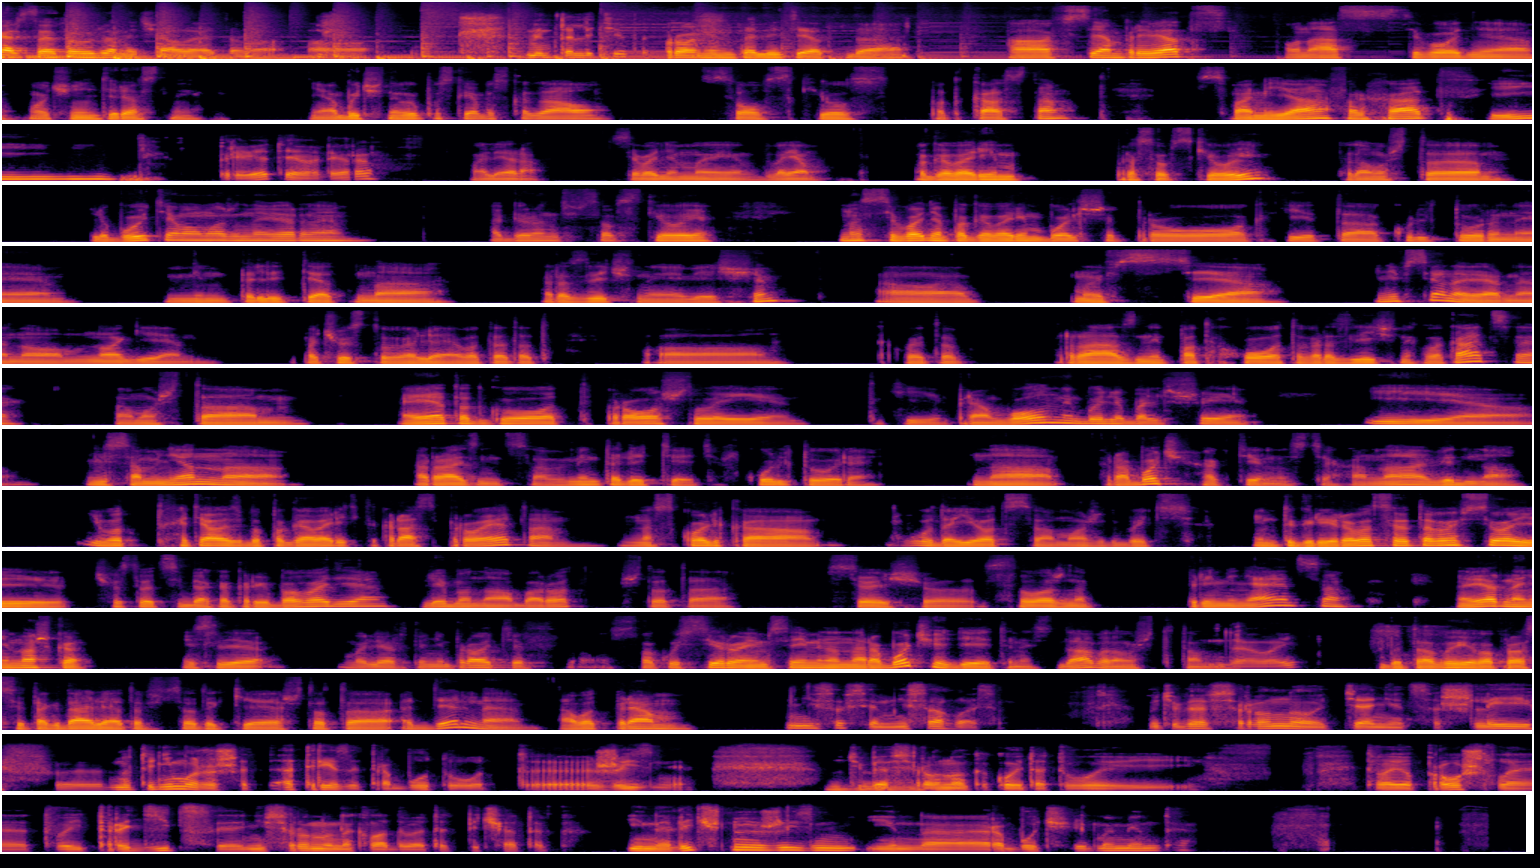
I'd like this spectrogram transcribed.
кажется, это уже начало этого. а, Менталитета? Про менталитет, да. А, Всем привет! У нас сегодня очень интересный, необычный выпуск, я бы сказал, Soft Skills подкаста. С вами я, Фархат и Привет, я Валера. Валера. Сегодня мы вдвоем поговорим про софт-скиллы, потому что любую тему можно, наверное, обернуть в софт-скиллы. Но сегодня поговорим больше про какие-то культурные менталитет на различные вещи. А, Мы все, не все, наверное, но многие почувствовали вот этот а, какой-то разный подход в различных локациях, потому что этот год, прошлый, такие прям волны были большие. И, э, несомненно, разница в менталитете, в культуре, на рабочих активностях, она видна. И вот хотелось бы поговорить как раз про это, насколько удается, может быть, интегрироваться в это все и чувствовать себя как рыба в воде, либо наоборот, что-то все еще сложно применяется. Наверное, немножко, если, Валер, ты не против, сфокусируемся именно на рабочей деятельности, да, потому что там Давай. Бытовые вопросы и так далее, это все-таки что-то отдельное, а вот прям Не совсем, не согласен. У тебя все равно тянется шлейф. э, Ну, ты не можешь от- отрезать работу от э, жизни. У тебя все равно какой-то твой, твое прошлое, твои традиции, они все равно накладывают отпечаток и на личную жизнь, и на рабочие моменты.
